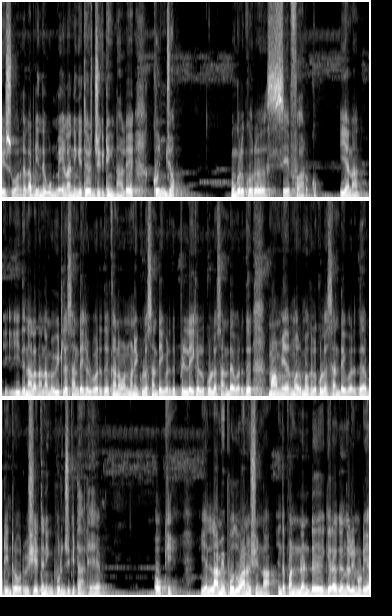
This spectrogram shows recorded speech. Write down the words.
பேசுவார்கள். அப்படி இந்த உண்மையெல்லாம் நீங்கள் தெரிஞ்சுக்கிட்டிங்கனாலே கொஞ்சம் உங்களுக்கு ஒரு சேஃபாக இருக்கும். ஏன்னா இதனால தான் நம்ம வீட்டில் சண்டைகள் வருது கணவன் மனைக்குள்ளே சண்டை வருது பிள்ளைகளுக்குள்ளே சண்டை வருது மாமியார் மருமகளுக்குள்ளே சண்டை வருது அப்படின்ற ஒரு விஷயத்தை நீங்கள் புரிஞ்சுக்கிட்டாலே ஓகே எல்லாமே பொதுவான விஷயந்தான் இந்த பன்னெண்டு கிரகங்களினுடைய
